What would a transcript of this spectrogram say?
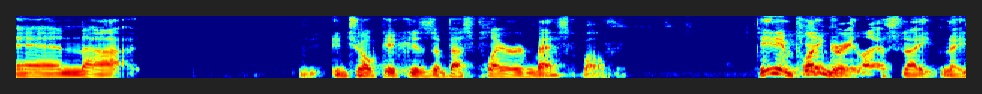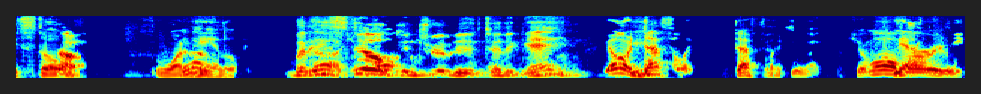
and uh, Jokic is the best player in basketball. He didn't play great last night, and they still no. won no. Handily. But no, he still Jamal, contributed to the game. Oh, he, definitely, definitely. Yeah. Jamal yeah, Murray he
